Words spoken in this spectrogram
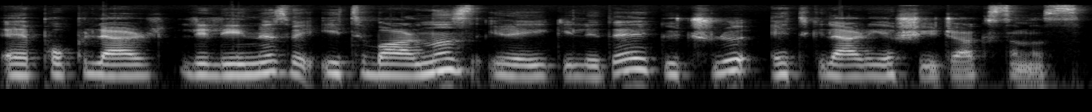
e, popülerliğiniz ve itibarınız ile ilgili de güçlü etkiler yaşayacaksınız.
